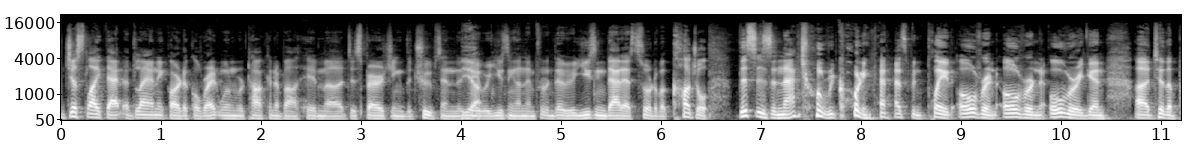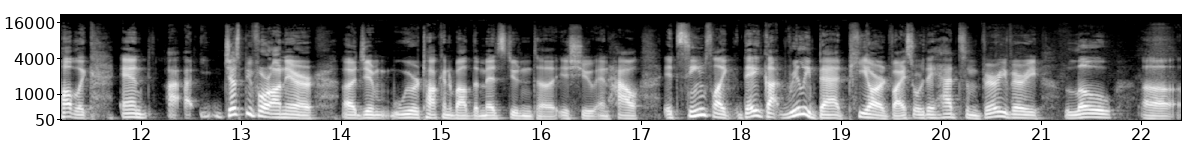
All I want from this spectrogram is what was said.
just like that Atlantic article, right? When we're talking about him uh, disparaging the troops and yeah. they were using unnamed, they were using that as sort of a cudgel. This is an actual recording that has been played over and over and over again uh, to the public. And just before on air, uh, Jim, we were talking about the med student uh, issue and how it seems like they got really bad PR advice, or they had some very very low uh,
